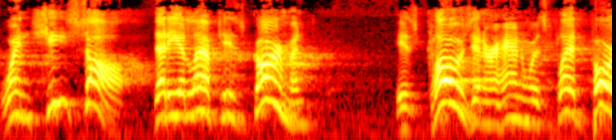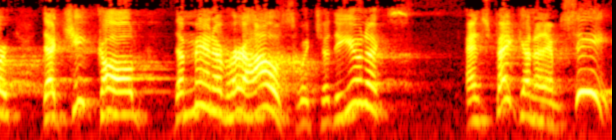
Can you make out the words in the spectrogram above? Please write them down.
when she saw that he had left his garment his clothes in her hand was fled forth, that she called the men of her house, which are the eunuchs, and spake unto them, See,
